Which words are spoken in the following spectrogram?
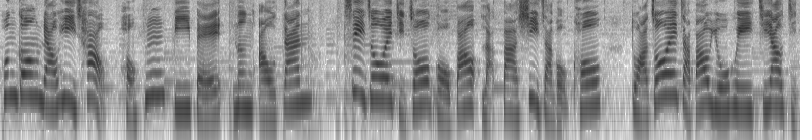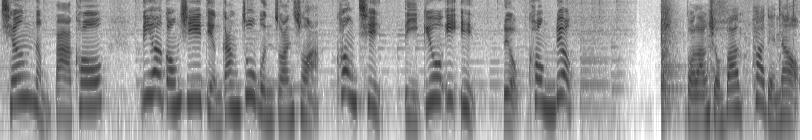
粉工疗气草，红粉碧白软藕蛋，细组的一组五包六百四十五块，大组的十包优惠只要一千两百块。你好，公司电工主文专线：零七。二九一一六零六，大人上班拍电脑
